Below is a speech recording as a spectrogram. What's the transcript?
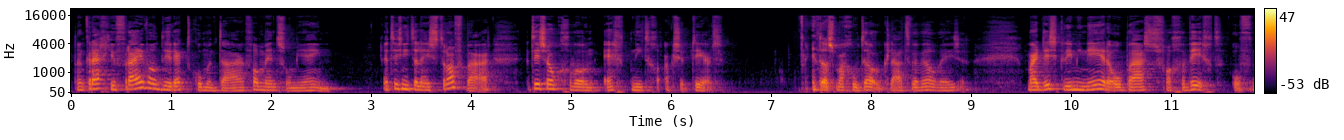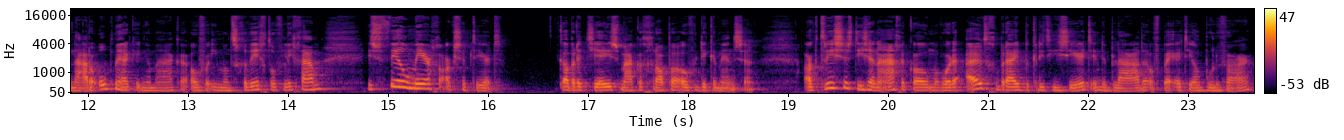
dan krijg je vrijwel direct commentaar van mensen om je heen. Het is niet alleen strafbaar, het is ook gewoon echt niet geaccepteerd. En dat is maar goed ook, laten we wel wezen. Maar discrimineren op basis van gewicht of nare opmerkingen maken over iemands gewicht of lichaam is veel meer geaccepteerd. Cabaretiers maken grappen over dikke mensen. Actrices die zijn aangekomen worden uitgebreid bekritiseerd in de bladen of bij RTL Boulevard.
